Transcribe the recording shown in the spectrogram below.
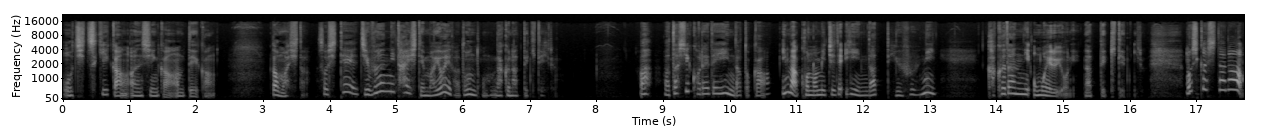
落ち着き感安心感安定感が増した。そして自分に対して迷いがどんどんなくなってきている。あ私これでいいんだとか今この道でいいんだっていうふうに格段に思えるようになってきている。もしかしたら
